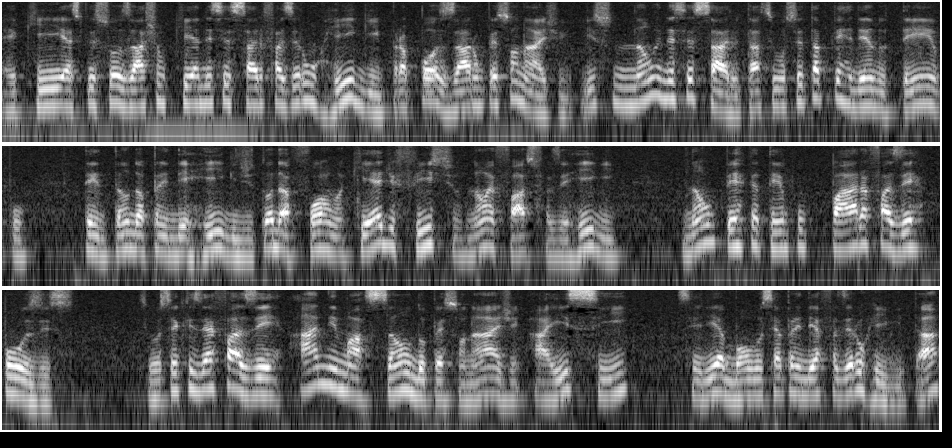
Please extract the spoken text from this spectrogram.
é que as pessoas acham que é necessário fazer um rigging para posar um personagem isso não é necessário, tá? se você está perdendo tempo tentando aprender rig de toda forma, que é difícil, não é fácil fazer rigging, não perca tempo para fazer poses. Se você quiser fazer animação do personagem, aí sim seria bom você aprender a fazer o rig, tá?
